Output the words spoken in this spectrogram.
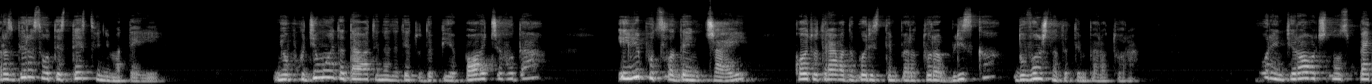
разбира се от естествени материи. Необходимо е да давате на детето да пие повече вода или подсладен чай – който трябва да бъде с температура близка до външната температура. Ориентировачно с 5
